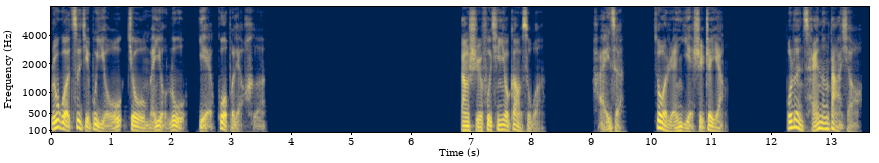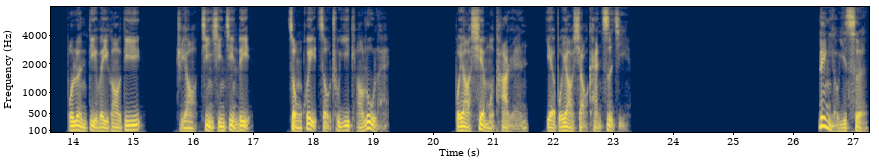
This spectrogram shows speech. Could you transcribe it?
如果自己不游，就没有路，也过不了河。当时父亲又告诉我：“孩子，做人也是这样，不论才能大小，不论地位高低，只要尽心尽力，总会走出一条路来。不要羡慕他人，也不要小看自己。”另有一次，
